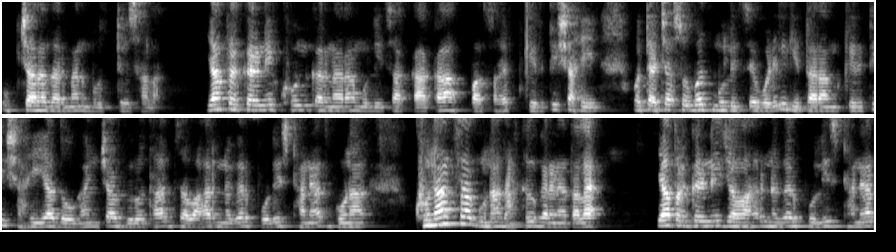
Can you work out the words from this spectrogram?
उपचारादरम्यान मृत्यू झाला. या प्रकरणी खून करणारा मुलीचा काका आप्पासाहेब कीर्तिशाही व त्याच्यासोबत मुलीचे वडील गीताराम कीर्तिशाही या दोघांच्या विरोधात जवाहरनगर पोलीस ठाण्यात गुन्हा खुनाचा गुन्हा दाखल करण्यात आला या प्रकरणी जवाहरनगर पोलीस ठाण्यात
